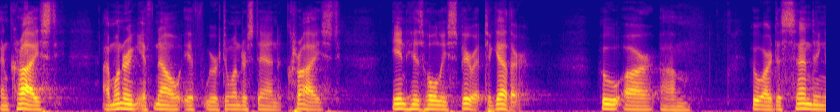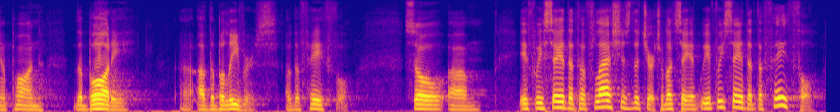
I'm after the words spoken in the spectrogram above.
And Christ, I'm wondering if now, if we we're to understand Christ in his Holy Spirit together, who are, um, who are descending upon the body uh, of the believers, of the faithful. So, um, if we say that the flesh is the church, or let's say if we, if we say that the faithful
